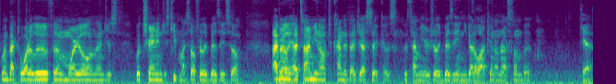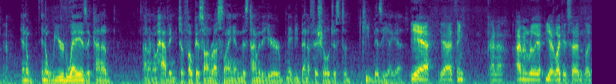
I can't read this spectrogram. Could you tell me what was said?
went back to Waterloo for the memorial, and then just with training, just keeping myself really busy. So I haven't really had time, you know, to kind of digest it because this time of year is really busy, and you got to lock in on wrestling. But Yeah. In a in a weird way, is it kind of I don't know having to focus on wrestling and this time of the year maybe beneficial just to keep busy? I guess. yeah, yeah, I think kind of I haven't really, yeah, like I said, like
